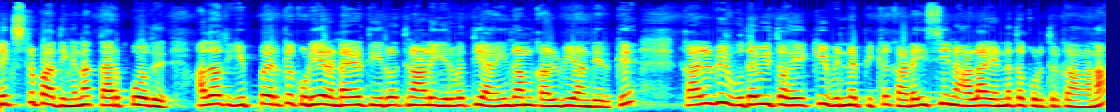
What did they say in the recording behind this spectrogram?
நெக்ஸ்ட் பார்த்தீங்கன்னா தற்போது அதாவது இப்போ இருக்கக்கூடிய ரெண்டாயிரத்தி இருபத்தி நாலு இருபத்தி ஐந்தாம் கல்வியாண்டிற்கு கல்வி உதவித்தொகைக்கு விண்ணப்பிக்க கடைசி நாளாக என்னத்தை கொடுத்துருக்காங்கன்னா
